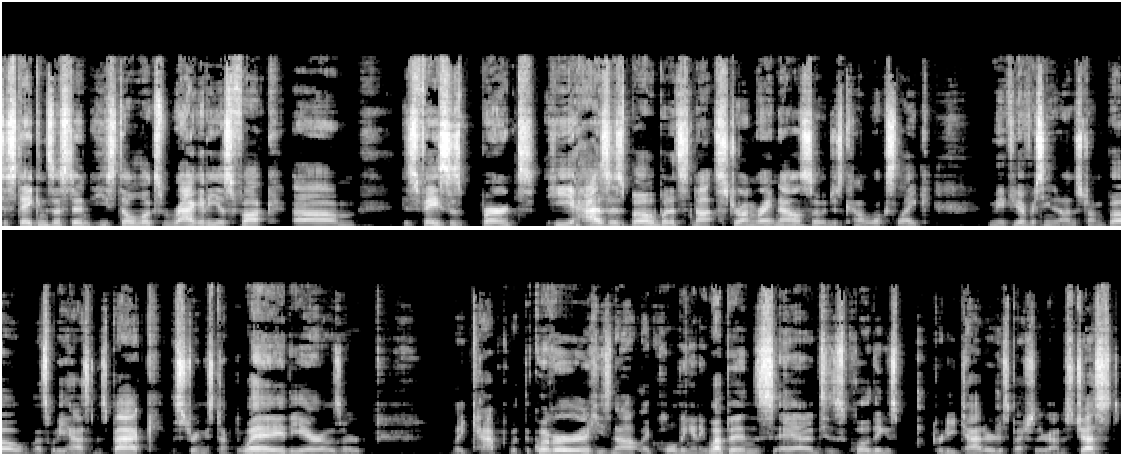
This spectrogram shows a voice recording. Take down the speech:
to stay consistent, he still looks raggedy as fuck. Um, his face is burnt. He has his bow, but it's not strung right now, so it just kind of looks like. I mean, if you've ever seen an unstrung bow, that's what he has on his back. The string is tucked away. The arrows are like capped with the quiver. He's not like holding any weapons, and his clothing is pretty tattered, especially around his chest.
